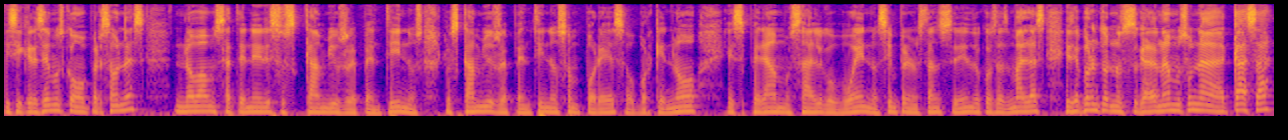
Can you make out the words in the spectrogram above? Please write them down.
Y si crecemos como personas, no vamos a tener esos cambios repentinos. Los cambios repentinos son por eso, porque no esperamos algo bueno, siempre nos están sucediendo cosas malas y de pronto nos ganamos una casa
